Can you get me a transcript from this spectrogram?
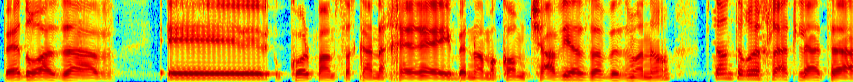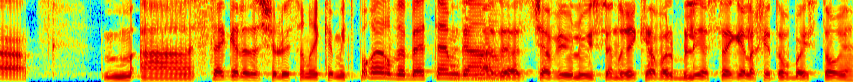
פדרו עזב, כל פעם שחקן אחר אה, איבד מהמקום, צ'אבי עזב בזמנו, פתאום אתה רואה איך לאט לאט הסגל הזה של לואיס אנריקה מתפורר, ובהתאם אז גם... מה זה, אז צ'אבי הוא לואיס אנריקה, אבל בלי הסגל הכי טוב בהיסטוריה?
